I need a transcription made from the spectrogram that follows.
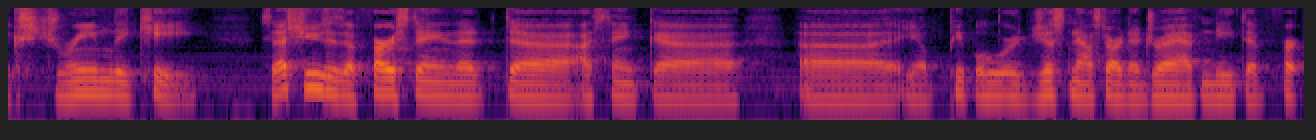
extremely key. So that's usually the first thing that uh, I think uh, uh, you know people who are just now starting to draft need to fir-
